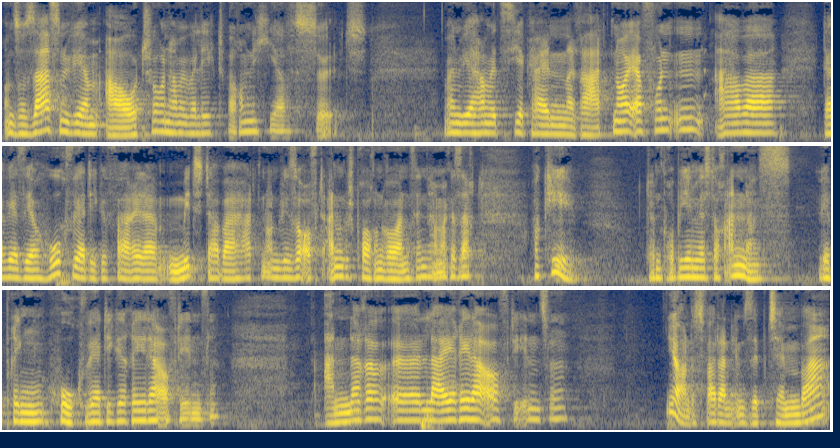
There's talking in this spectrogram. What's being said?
Und so saßen wir im Auto und haben überlegt, warum nicht hier auf Sylt? Ich meine, wir haben jetzt hier kein Rad neu erfunden, aber da wir sehr hochwertige Fahrräder mit dabei hatten und wir so oft angesprochen worden sind, haben wir gesagt, okay, dann probieren wir es doch anders. Wir bringen hochwertige Räder auf die Insel, andere äh, Leihräder auf die Insel. Ja, und das war dann im September.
